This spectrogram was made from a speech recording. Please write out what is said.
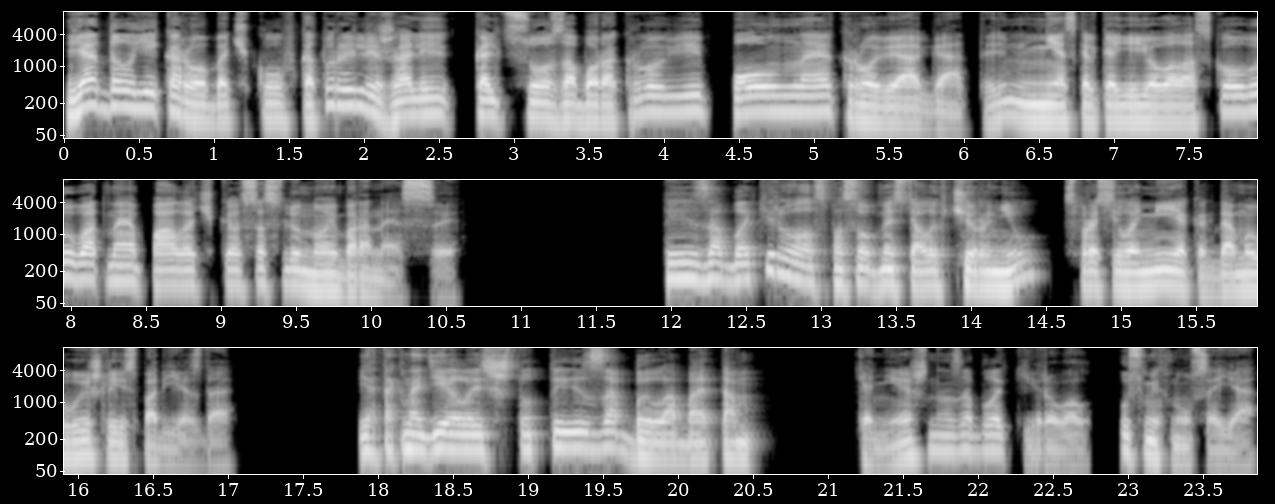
Я дал ей коробочку, в которой лежали кольцо забора крови, полное крови агаты, несколько ее волосков и ватная палочка со слюной баронессы. «Ты заблокировал способность алых чернил?» — спросила Мия, когда мы вышли из подъезда. «Я так надеялась, что ты забыл об этом». «Конечно, заблокировал», — усмехнулся я.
